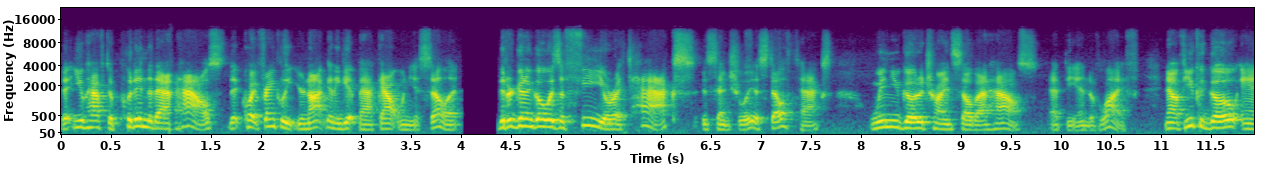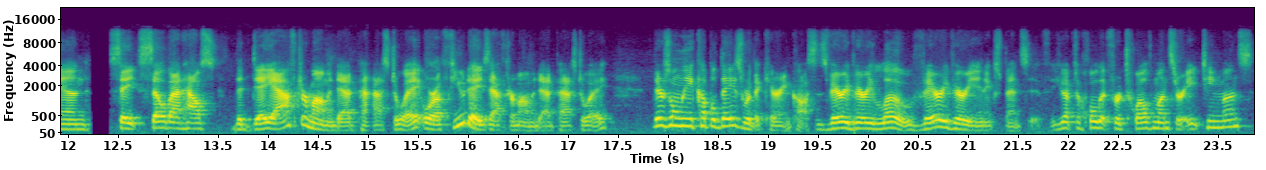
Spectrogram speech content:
that you have to put into that house that, quite frankly, you're not going to get back out when you sell it, that are going to go as a fee or a tax, essentially, a stealth tax, when you go to try and sell that house at the end of life. Now, if you could go and say sell that house the day after mom and dad passed away or a few days after mom and dad passed away, there's only a couple days worth of carrying costs. It's very, very low, very, very inexpensive. If you have to hold it for 12 months or 18 months,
